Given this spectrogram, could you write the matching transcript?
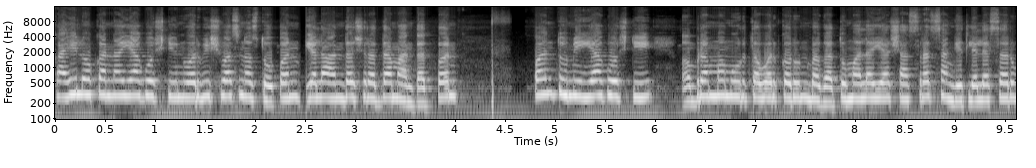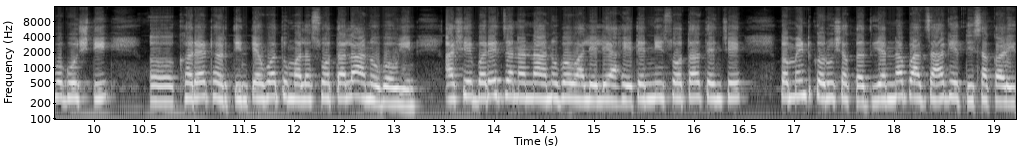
काही लोकांना या गोष्टींवर विश्वास नसतो पण याला अंधश्रद्धा मानतात. पण पण तुम्ही या गोष्टी ब्रह्ममुहूर्तावर करून बघा. तुम्हाला या शास्त्रात सांगितलेल्या सर्व गोष्टी खऱ्या ठरतील तेव्हा तुम्हाला स्वतःला अनुभव येईल. असे बरेच जणांना अनुभव आलेले आहे. त्यांनी स्वतः त्यांचे कमेंट करू शकतात. यांना पा जाग येते सकाळी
